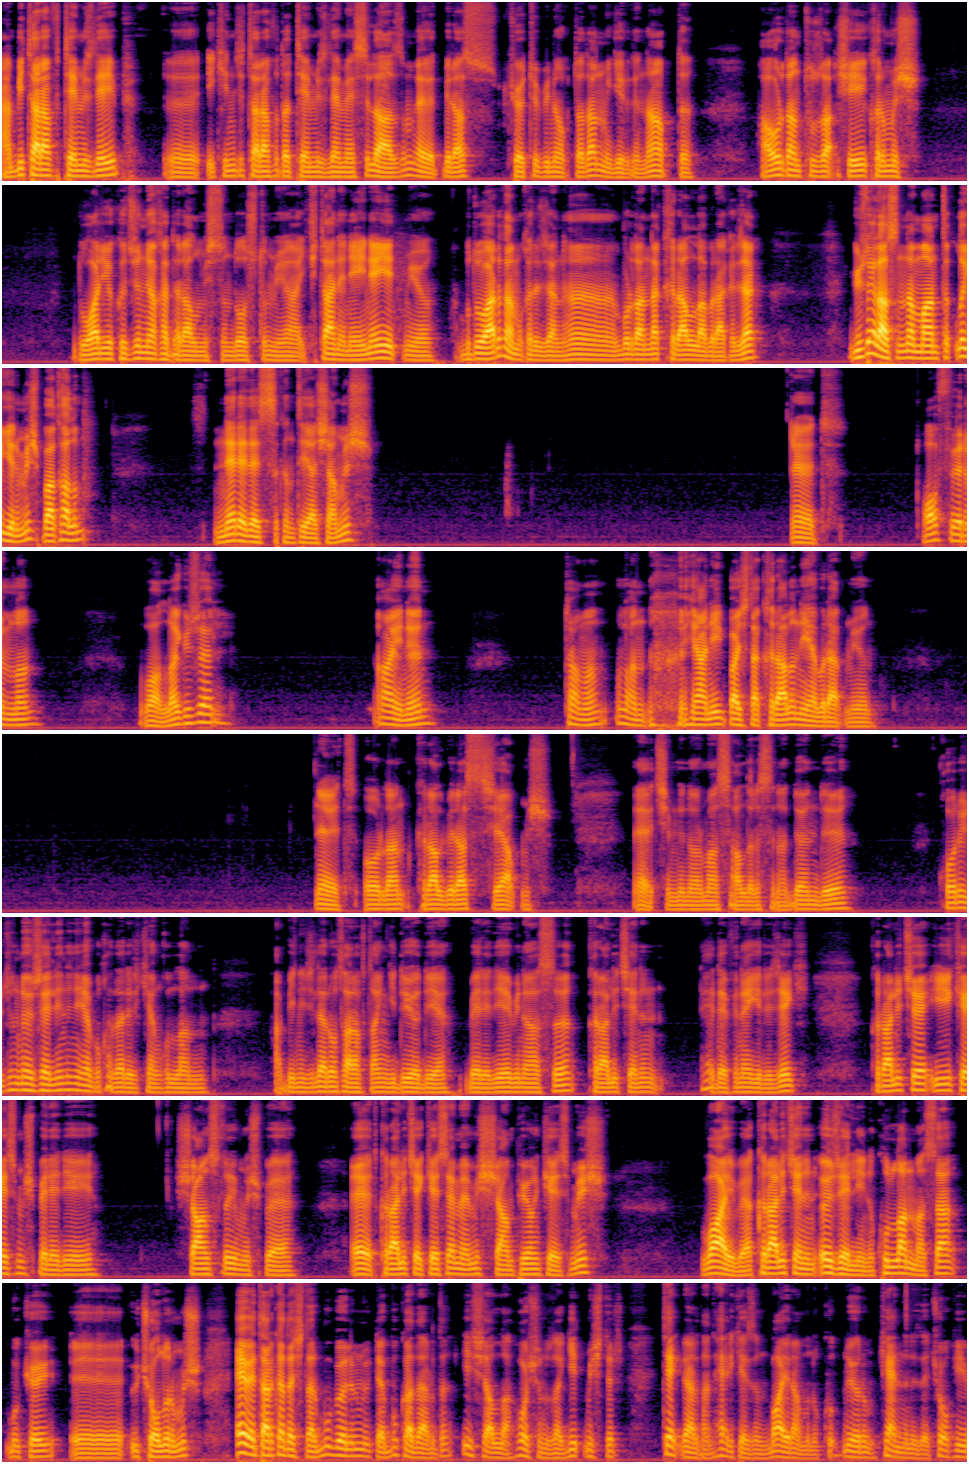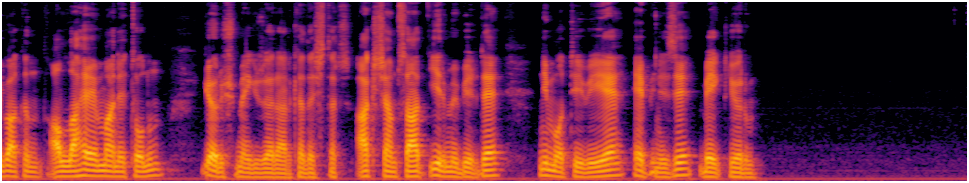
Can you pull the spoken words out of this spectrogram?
Yani bir tarafı temizleyip e, ikinci tarafı da temizlemesi lazım. Evet biraz kötü bir noktadan mı girdi? Ne yaptı? Ha oradan tuza şeyi kırmış. Duvar yıkıcı ne kadar almışsın dostum ya? İki tane neyine yetmiyor? Bu duvarı da mı kıracaksın? Ha, buradan da kralla bırakacak. Güzel aslında mantıklı girmiş. Bakalım nerede sıkıntı yaşamış? Evet. Aferin lan. Vallahi güzel. Aynen. Tamam. Ulan yani ilk başta kralı niye bırakmıyorsun? Evet, oradan kral biraz şey yapmış. Evet, şimdi normal saldırısına döndü. Koruyucunun özelliğini niye bu kadar erken kullandın? Ha, biniciler o taraftan gidiyor diye. Belediye binası kraliçenin hedefine girecek. Kraliçe iyi kesmiş belediyeyi. Şanslıymış be. Evet, kraliçe kesememiş, şampiyon kesmiş. Vay be, kraliçenin özelliğini kullanmasa bu köy 3 olurmuş. Evet arkadaşlar bu bölümlük de bu kadardı. İnşallah hoşunuza gitmiştir. Tekrardan herkesin bayramını kutluyorum. Kendinize çok iyi bakın. Allah'a emanet olun. Görüşmek üzere arkadaşlar. Akşam saat 21'de Nimo TV'ye hepinizi bekliyorum.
